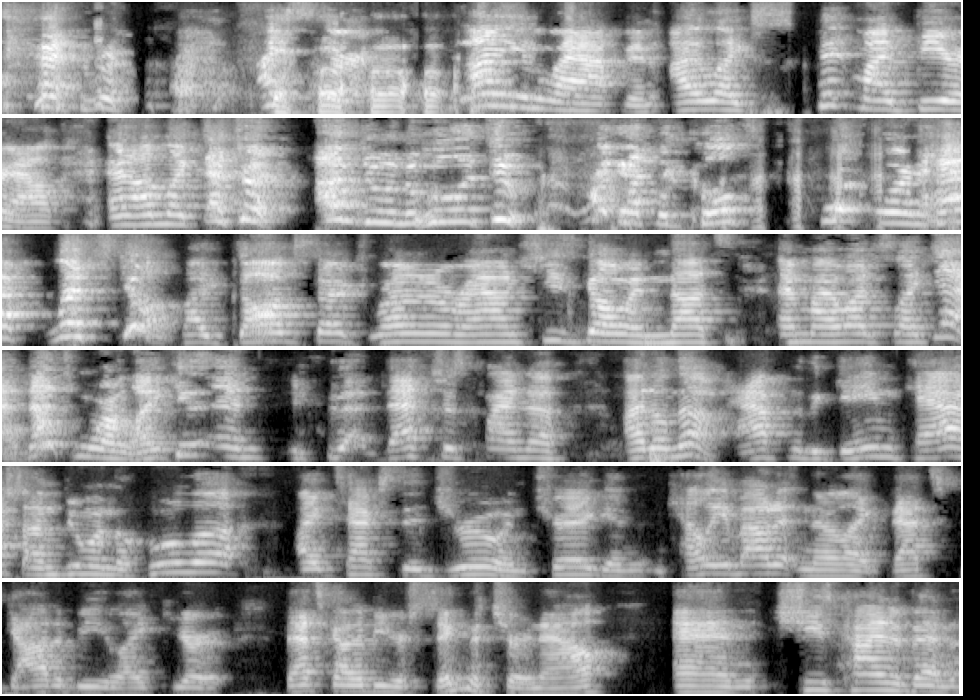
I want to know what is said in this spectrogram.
I start dying laughing. I like spit my beer out, and I'm like, "That's right, I'm doing the hula too." I got the Colts four, and a half. Let's go! My dog starts running around. She's going nuts, and my wife's like, "Yeah, that's more like it." And that, that just kind of, I don't know. After the game, cash, I'm doing the hula. I texted Drew and Trig and Kelly about it, and they're like, "That's got to be like your, that's got to be your signature now." and she's kind of been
